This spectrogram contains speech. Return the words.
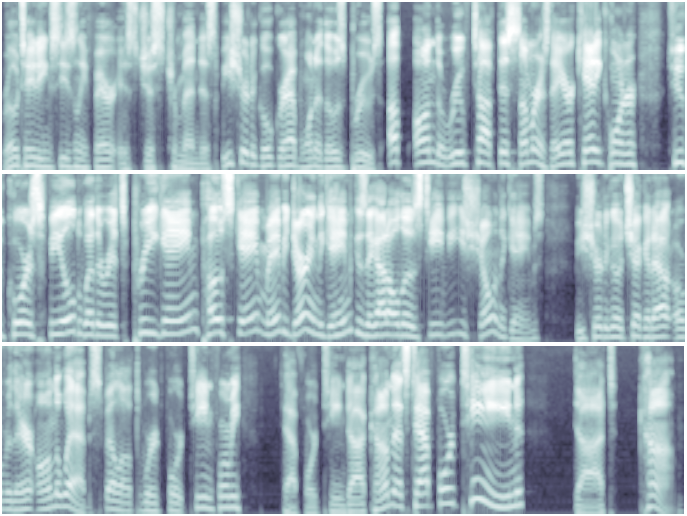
rotating seasonally fare is just tremendous. Be sure to go grab one of those brews up on the rooftop this summer as they are caddy corner to Coors Field, whether it's pregame, postgame, maybe during the game because they got all those TVs showing the games. Be sure to go check it out over there on the web. Spell out the word 14 for me tap14.com. That's tap14.com.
